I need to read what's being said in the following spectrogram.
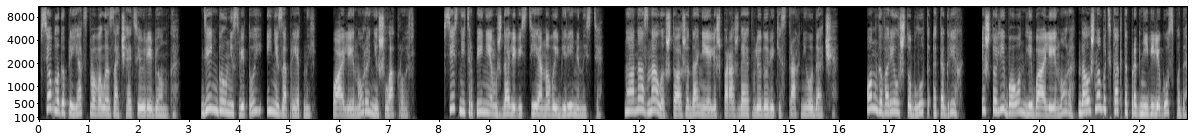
Все благоприятствовало зачатию ребенка. День был не святой и не запретный. У Алиенора не шла кровь. Все с нетерпением ждали вести о новой беременности. Но она знала, что ожидание лишь порождает в Людовике страх неудачи. Он говорил, что блуд — это грех, и что либо он, либо Алиенора должно быть как-то прогневили Господа,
